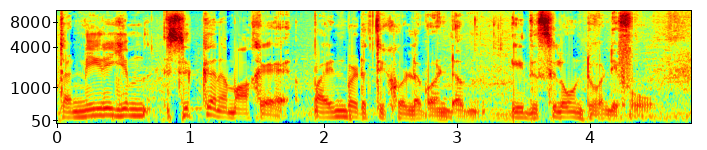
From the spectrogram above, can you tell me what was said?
தண்ணீரையும் சிக்கனமாக பயன்படுத்திக் கொள்ள வேண்டும். இது சிலோன் டுவெண்ட்டி ஃபோர்.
